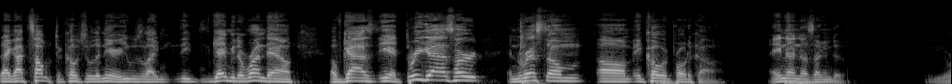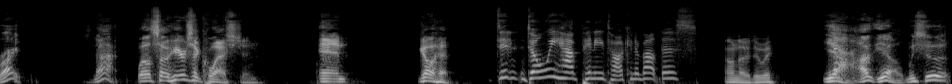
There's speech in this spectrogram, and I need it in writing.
Like I talked to Coach Lanier, he was like he gave me the rundown of guys. He had three guys hurt, and the rest of them um, in COVID protocol. Ain't nothing else I can do. You're right. It's not. Well, so here's a question, and go ahead. Didn't don't we have Penny talking about this? Oh, I don't know, do we? Yeah, Yeah. I, yeah, we should.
